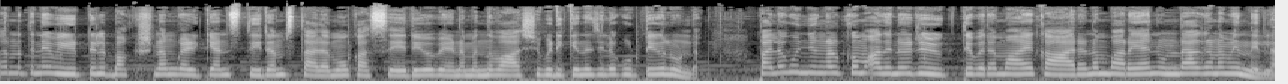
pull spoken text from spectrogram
ഉദാഹരണത്തിന് വീട്ടിൽ ഭക്ഷണം കഴിക്കാൻ സ്ഥിരം സ്ഥലമോ കസേരയോ വേണമെന്ന് വാശി പിടിക്കുന്ന ചില കുട്ടികളുണ്ട്. പല കുഞ്ഞുങ്ങൾക്കും അതിനൊരു യുക്തിപരമായ കാരണം പറയാൻ ഉണ്ടാകണമെന്നില്ല.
